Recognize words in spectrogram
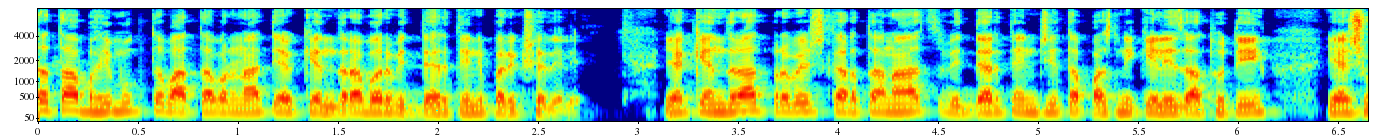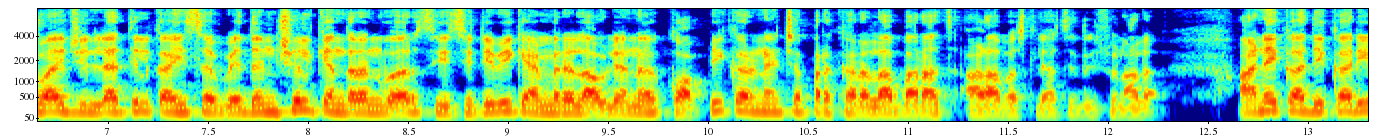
तथा भयमुक्त वातावरणात या केंद्रावर विद्यार्थ्यांनी परीक्षा दिली. या केंद्रात प्रवेश करतानाच विद्यार्थ्यांची तपासणी केली जात होती. याशिवाय जिल्ह्यातील काही संवेदनशील केंद्रांवर सीसीटीव्ही कॅमेरे लावल्यानं कॉपी करण्याच्या प्रकाराला बराच आळा बसल्याचं दिसून आलं. अनेक अधिकारी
